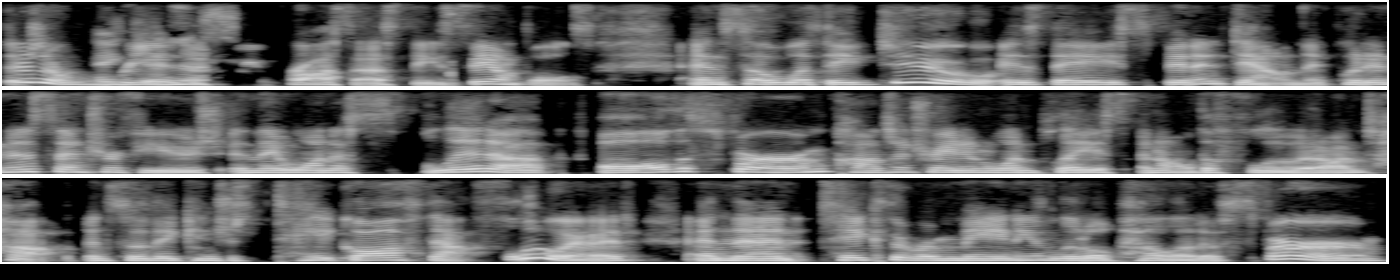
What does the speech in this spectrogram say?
there's a Thank reason goodness. we process these samples. And so what they do is they spin it down. They put it in a centrifuge and they want to split up all the sperm, concentrate in one place, and all the fluid on top. And so they can just take off that fluid and then take the remaining little pellet of sperm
